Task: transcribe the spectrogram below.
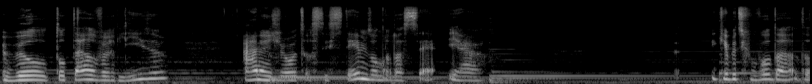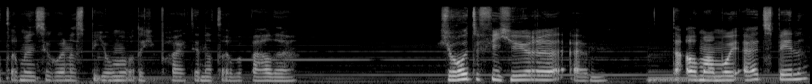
wil totaal verliezen aan een groter systeem, zonder dat zij, ja. Ik heb het gevoel dat, dat er mensen gewoon als spion worden gebruikt en dat er bepaalde grote figuren um, dat allemaal mooi uitspelen.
